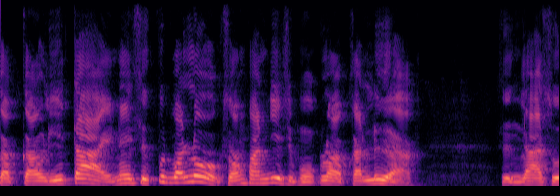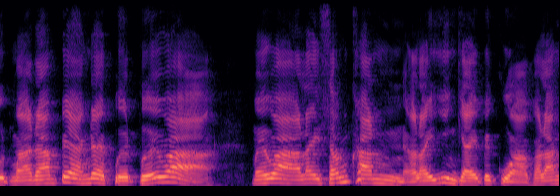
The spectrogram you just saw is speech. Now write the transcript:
กับเกาหลีใต้ในศึกฟุตบอลโลก 2026 รอบคัดเลือก ซึ่งล่าสุดมาดามแป้งได้เปิดเผยว่า ไม่ว่าอะไรสำคัญอะไรยิ่งใหญ่ไปกว่าพลัง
